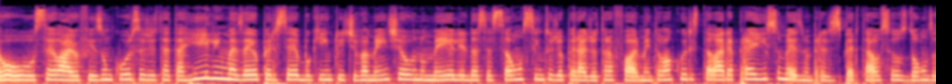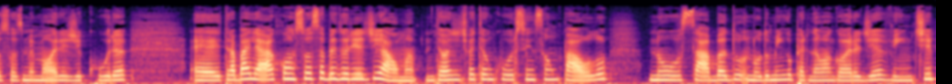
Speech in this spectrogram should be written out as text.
Ou, sei lá, eu fiz um curso de Theta Healing, mas aí eu percebo que intuitivamente eu, no meio ali da sessão, sinto de operar de outra forma. Então a cura estelar é para isso mesmo, para despertar os seus dons, as suas memórias de cura é, e trabalhar com a sua sabedoria de alma. Então a gente vai ter um curso em São Paulo no sábado, no domingo, perdão, agora dia 20.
